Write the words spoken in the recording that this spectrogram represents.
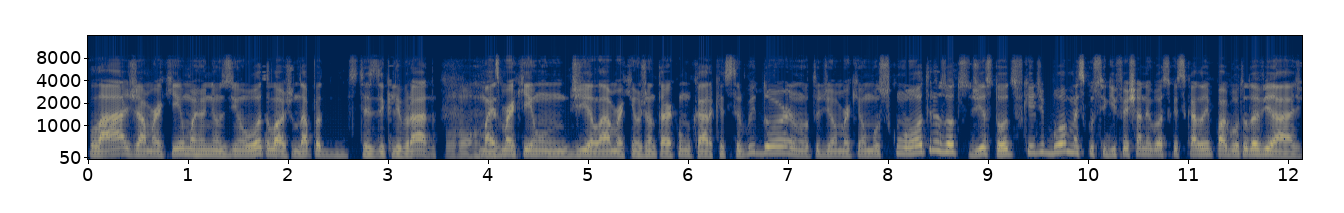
Lá já marquei uma reuniãozinha ou outra, lógico, não dá pra ter desequilibrado, Uhum. mas marquei um dia lá, marquei um jantar com um cara que é distribuidor, no outro dia eu marquei um almoço com outro, e os outros dias todos fiquei de boa, mas consegui fechar negócio que esse cara me pagou toda a viagem.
